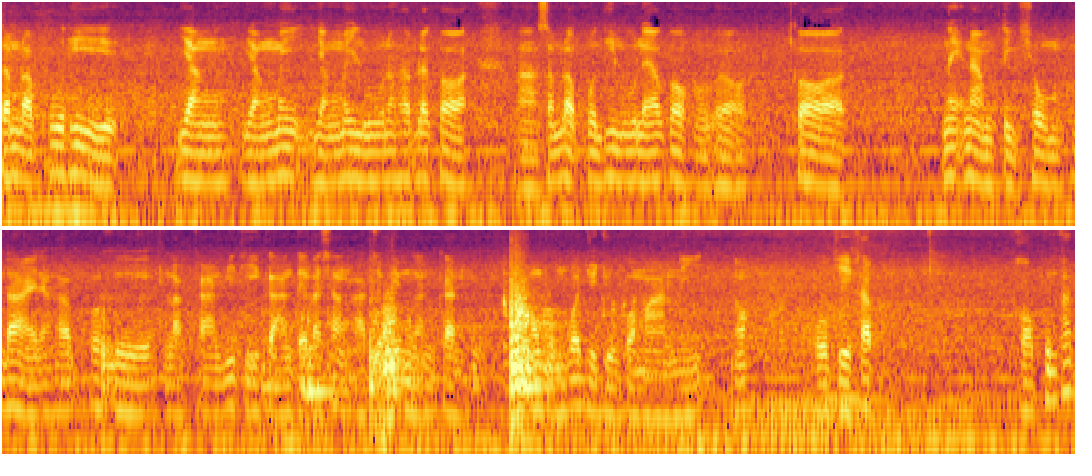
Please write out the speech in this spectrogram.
สำหรับผู้ที่ยังยังไม่ยังไม่รู้นะครับ แล้วก็อ่าสำหรับคนที่รู้แล้วก็ก็ แนะนำติชมได้นะครับ ก็คือหลักการวิธีการแต่ละช่างอาจจะไม่เหมือนกัน ของผมก็จะอยู่ประมาณนี้เนาะโอเคครับ ขอบคุณครับ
